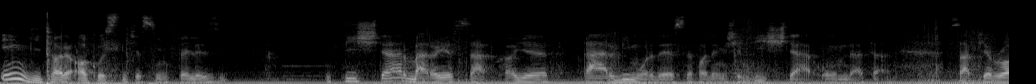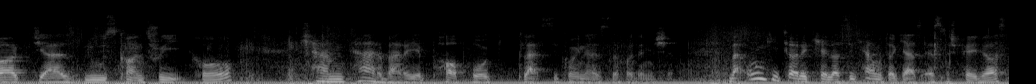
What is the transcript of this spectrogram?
این گیتار آکوستیک سیم فلزی بیشتر برای سبک های غربی مورد استفاده میشه بیشتر عمدتا. سبک راک، جاز، بلوز، کانتری خب؟ کمتر برای پاپ و کلاسیک و اینا استفاده میشه. و اون گیتار کلاسیک همونطور که از اسمش پیداست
